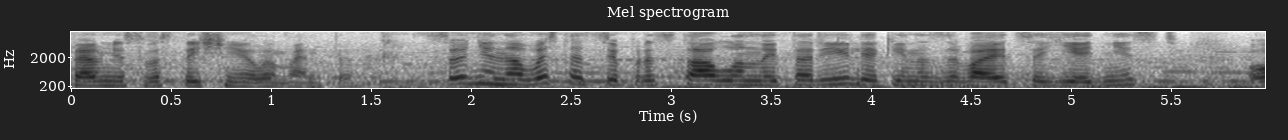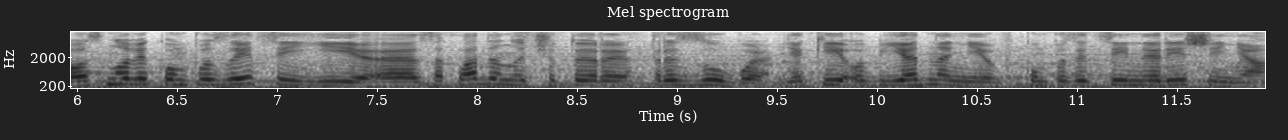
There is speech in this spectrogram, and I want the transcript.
певні свастичні елементи. Сьогодні на виставці представлений таріль, який називається Єдність. У основі композиції е, закладено чотири тризуби, які об'єднані в композиційне рішення.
